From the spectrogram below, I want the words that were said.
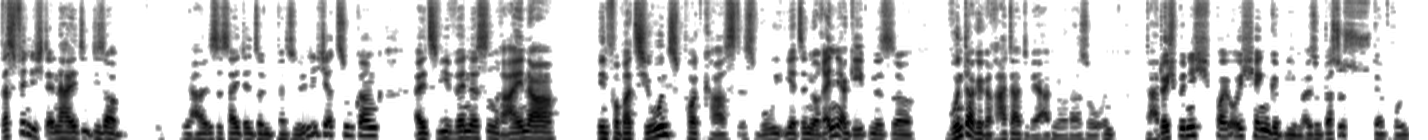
das finde ich dann halt dieser ja, ist es halt so ein persönlicher Zugang, als wie wenn es ein reiner Informationspodcast ist, wo jetzt nur Rennergebnisse runtergerattert werden oder so. Und dadurch bin ich bei euch hängen geblieben. Also das ist der Grund.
